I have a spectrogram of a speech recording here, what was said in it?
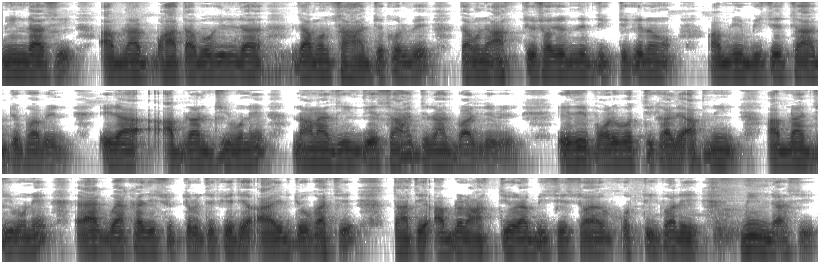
মীন আপনার ভাতা ভগিনীরা যেমন সাহায্য করবে, তেমন আত্মীয় স্বজনদের দিক থেকেও আপনি বিশেষ সাহায্য পাবেন। এরা আপনার জীবনে নানা দিক দিয়ে সাহায্যের হাত বাড়িয়ে দেবে। এদের পরবর্তীকালে আপনি আপনার জীবনে এক বা একাধিক সূত্র থেকে যে আয়ের যোগ আছে, তাতে আপনার আত্মীয়রা বিশেষ সহায়ক করতেই পারে। মীন রাশি।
